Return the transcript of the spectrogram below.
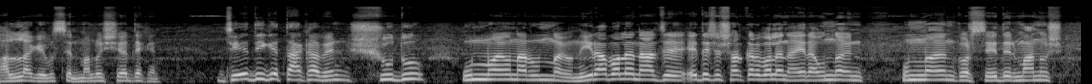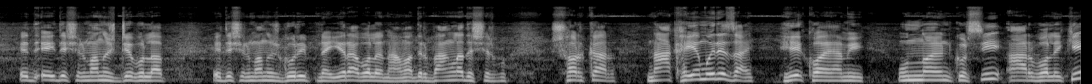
ভালো লাগে, বুঝছেন? মালয়েশিয়া দেখেন, যেদিকে তাকাবেন, শুধু উন্নয়ন আর উন্নয়ন। এরা বলে না যে এদেশের সরকার বলে না, এরা উন্নয়ন উন্নয়ন করছে। এদের মানুষ এই দেশের মানুষ ডেভেলপ এদেশের মানুষ গরিব নাই, এরা বলে না, আমাদের বাংলাদেশের সরকার না খাইয়ে মরে যায়। হে কয়, আমি উন্নয়ন করছি, আর বলে কি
